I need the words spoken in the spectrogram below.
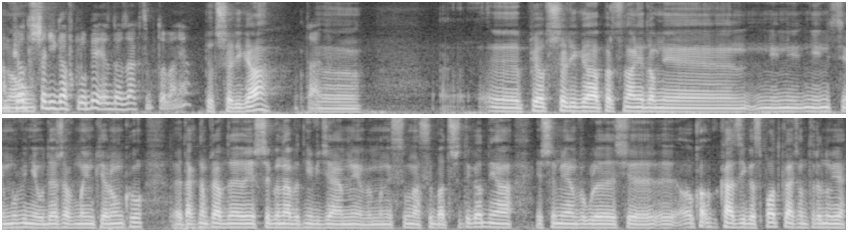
A No. Piotr Szeliga w klubie jest do zaakceptowania? Piotr Szeliga? Tak. E, e, Piotr Szeliga personalnie do mnie nie, nie, nie, nic nie mówi, nie uderza w moim kierunku. E, Tak naprawdę jeszcze go nawet nie widziałem, nie wiem, on jest u nas chyba trzy tygodnie, jeszcze miałem w ogóle się, ok- okazję go spotkać. On trenuje,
